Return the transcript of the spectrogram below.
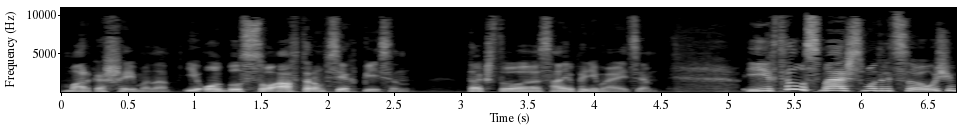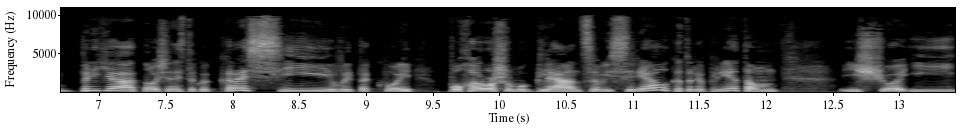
Марка Шеймана. И он был соавтором всех песен. Так что, сами понимаете. И в целом Smash смотрится очень приятно, очень, знаете, такой красивый такой, по-хорошему глянцевый сериал, который при этом еще и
